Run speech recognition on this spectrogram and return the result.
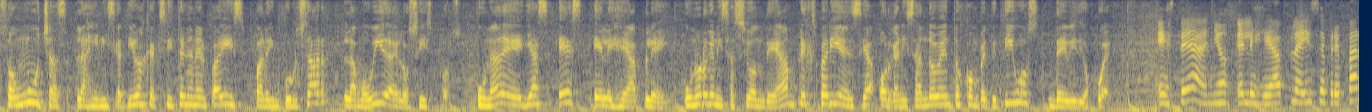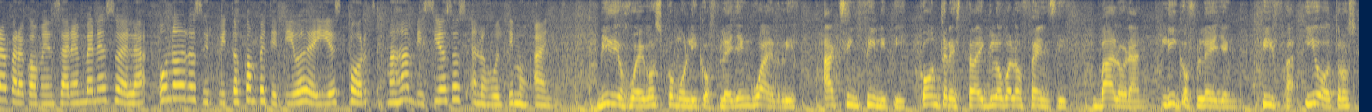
Son muchas las iniciativas que existen en el país para impulsar la movida de los esports. Una de ellas es LGA Play, una organización de amplia experiencia organizando eventos competitivos de videojuegos. Este año, LGA Play se prepara para comenzar en Venezuela uno de los circuitos competitivos de eSports más ambiciosos en los últimos años. Videojuegos como League of Legends Wild Rift, Axie Infinity, Counter-Strike Global Offensive, Valorant, League of Legends, FIFA y otros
